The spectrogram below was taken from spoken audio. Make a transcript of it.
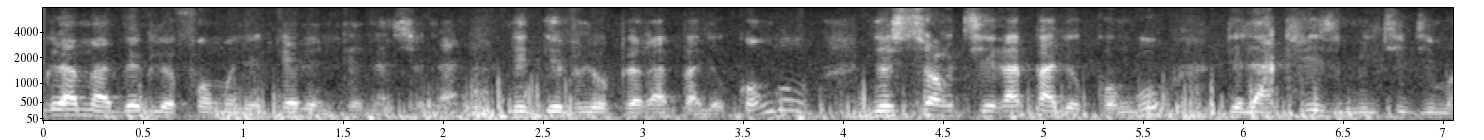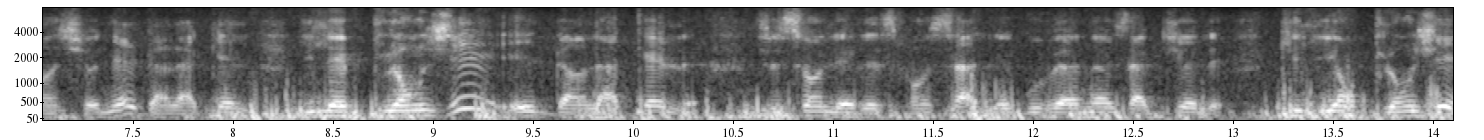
Le programme avec le Fonds monétaire international ne développera pas le Congo, ne sortira pas le Congo de la crise multidimensionnelle dans laquelle il est plongé et dans laquelle ce sont les responsables, les gouverneurs actuels qui y ont plongé.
